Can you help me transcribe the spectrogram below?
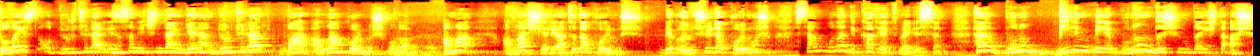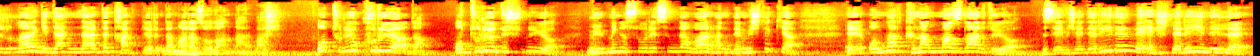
Dolayısıyla o dürtüler, insan içinden gelen dürtüler var. Allah koymuş bunu. Ama Allah şeriatı da koymuş. Bir ölçüyü de koymuş. Sen buna dikkat etmelisin. He, bunu bilinmeye, bunun dışında işte aşırılığa gidenlerde kalplerinde maraz olanlar var. Oturuyor kuruyor adam. Oturuyor düşünüyor. Müminin suresinde var hani demiştik ya e, onlar kınanmazlar diyor. Zevceleriyle ve eşleriyle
